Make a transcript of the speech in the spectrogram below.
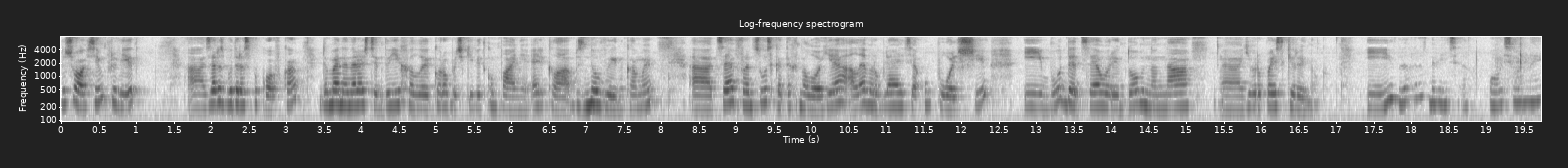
Ну що, всім привіт! Зараз буде розпаковка. До мене нарешті доїхали коробочки від компанії El Club з новинками. Це французька технологія, але виробляється у Польщі, і буде це орієнтовано на е, європейський ринок. І зараз дивіться, ось вони,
